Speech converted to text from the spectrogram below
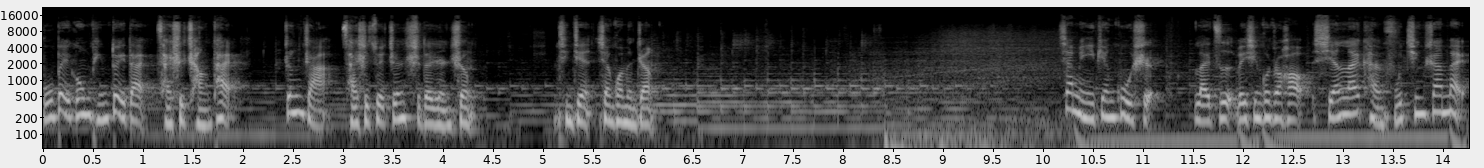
不被公平对待才是常态，挣扎才是最真实的人生。请见相关文章。下面一篇故事来自微信公众号“闲来砍拂青山脉”。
